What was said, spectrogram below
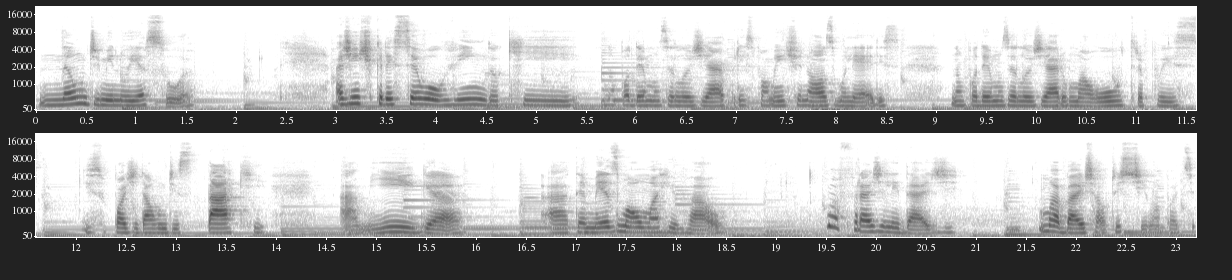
não diminui a sua. A gente cresceu ouvindo que não podemos elogiar, principalmente nós mulheres, não podemos elogiar uma outra, pois isso pode dar um destaque à amiga, até mesmo a uma rival, uma fragilidade, uma baixa autoestima, pode,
